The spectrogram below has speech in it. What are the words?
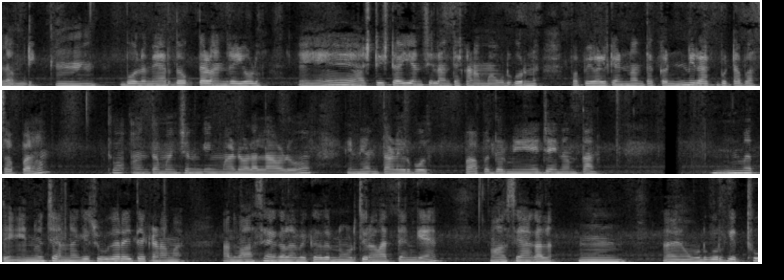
ಲಂಬಡಿ ಹ್ಞೂ ಬೋಲನ್ ಯಾರ್ದು ಹೋಗ್ತಾಳೆ ಅಂದರೆ ಹೇಳು ಏ ಅಷ್ಟಿಷ್ಟ ಅನಿಸಿಲ್ಲ ಅಂತ ಕಣಮ್ಮ ಹುಡುಗರ್ನ. ಪಾಪ ಹೇಳ್ಕೊಂಡು ಅಂತ ಕಣ್ಣೀರು ಹಾಕ್ಬಿಟ್ಟ ಬಸಪ್ಪ. ಥು ಅಂತ ಮನುಷ್ಯನಿಗೆ ಹಿಂಗೆ ಮಾಡೋಳಲ್ಲ ಅವಳು. ಇನ್ನು ಎಂತಾಳಿರ್ಬೋದು ಪಾಪ ಧರ್ಮೇ ಜೈನ ಅಂತಾನೆ. ಮತ್ತು ಇನ್ನೂ ಚೆನ್ನಾಗಿ ಶುಗರ್ ಐತೆ ಕಣಮ್ಮ. ಅದು ವಾಸಿ ಆಗಲ್ಲ ಬೇಕಾದ್ರೆ ನೋಡ್ತೀರ ಅತ್ತೆನ್ಗೆ ವಾಸಿ ಆಗಲ್ಲ. ಹ್ಞೂ ಹುಡುಗರಿಗೆ ಥೂ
